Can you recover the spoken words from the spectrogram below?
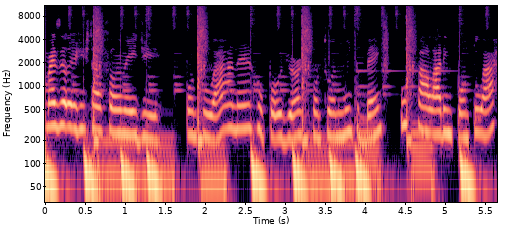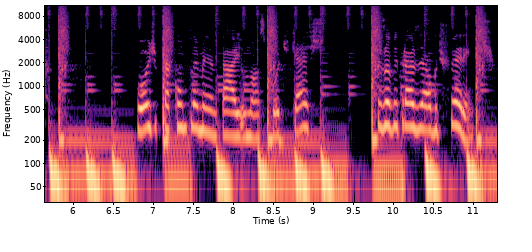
Mas a gente estava falando aí de pontuar, né? O Paul George pontuando muito bem. Por falar em pontuar, hoje para complementar o nosso podcast, resolvi trazer algo diferente.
